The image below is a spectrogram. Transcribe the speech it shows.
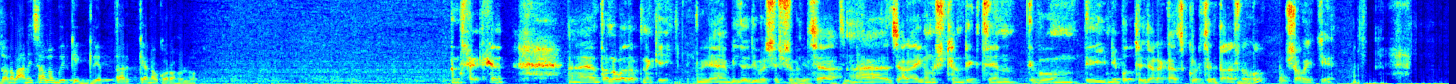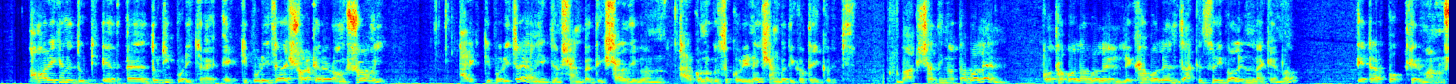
জনাব আনিস আলমগীরকে গ্রেপ্তার কেন করা হলো? দেখেন ধন্যবাদ আপনাকে। বিজয় দিবসের শুভেচ্ছা। যারা এই অনুষ্ঠান দেখছেন এবং এই নেপথ্যে যারা কাজ করছেন তারা সহ সবাইকে। আমার এখানে দুটি দুটি পরিচয়। একটি পরিচয় সরকারের অংশ আমি আরেকটি পরিচয় আমি একজন সাংবাদিক। সারা জীবন আর কোনো কিছু করি নাই সাংবাদিকতাই করেছি বাক স্বাধীনতা বলেন কথা বলা বলেন লেখা বলেন যা কিছুই বলেন না কেন এটার পক্ষের মানুষ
